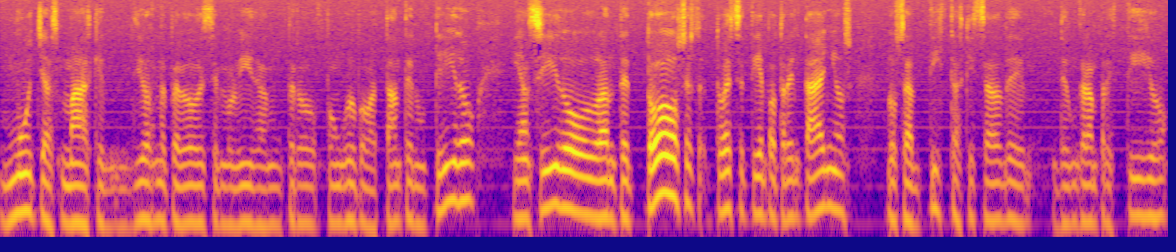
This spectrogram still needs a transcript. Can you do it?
muchas más que Dios me perdone se me olvidan, pero fue un grupo bastante nutrido y han sido durante todo ese, todo ese tiempo, 30 años, los artistas quizás de un gran prestigio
